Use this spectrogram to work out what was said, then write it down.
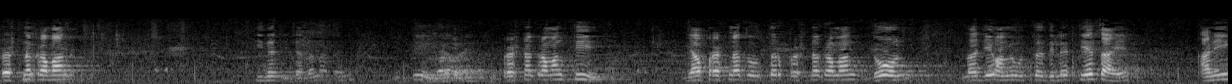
प्रश्न क्रमांक तीनच विचारला ना त्यांनी? प्रश्न क्रमांक तीन. या प्रश्नाचं उत्तर प्रश्न क्रमांक दोन ला जे आम्ही उत्तर दिले तेच आहे. आणि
